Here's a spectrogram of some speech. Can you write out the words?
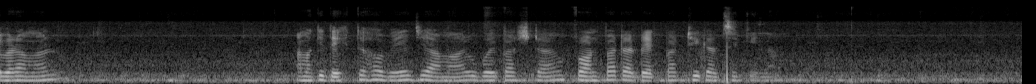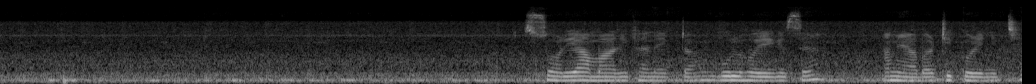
এবার আমার, আমাকে দেখতে হবে যে আমার উভয় পাশটা ফ্রন্ট পার্ট আর ব্যাক পার্ট ঠিক আছে কি না সরি আমার এখানে একটা ভুল হয়ে গেছে। আমি আবার ঠিক করে নিচ্ছি।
